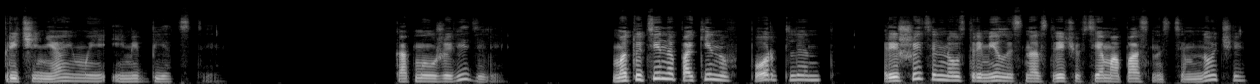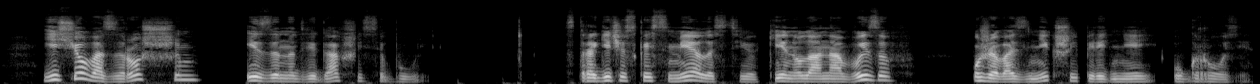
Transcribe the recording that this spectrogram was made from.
причиняемые ими бедствия. Как мы уже видели, Матутина, покинув Портленд, решительно устремилась навстречу всем опасностям ночи, еще возросшим из-за надвигавшейся бури. С трагической смелостью кинула она вызов уже возникшей перед ней угрозе.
